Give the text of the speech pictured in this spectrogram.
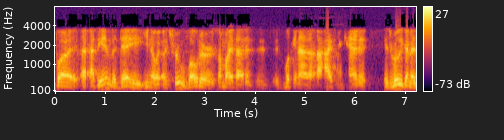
But at the end of the day, you know, a, true voter, somebody that is is, is looking at a, a Heisman candidate, is really gonna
